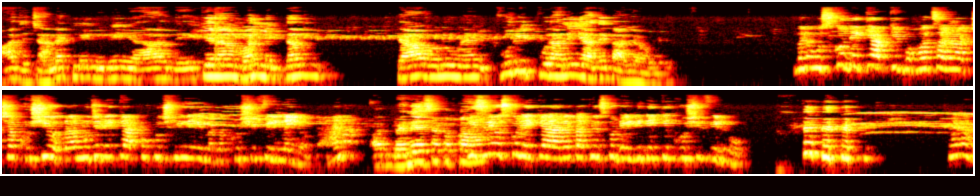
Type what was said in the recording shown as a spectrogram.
आज अचानक में मिली यार देख के ना मन एकदम क्या बोलूँ मैं पूरी पुरानी यादें ताज़ा हो गई। मतलब उसको देख के आपकी बहुत सारा अच्छा खुशी होता है और मुझे देख के आपको कुछ भी मतलब खुशी फील नहीं होता है ना? और मैंने ऐसा कब कहा? इसलिए उसको लेके आ रहे हो ताकि उसको डेली देख के खुशी फील हो। है ना?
